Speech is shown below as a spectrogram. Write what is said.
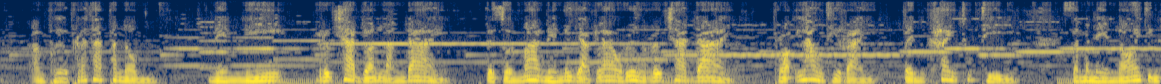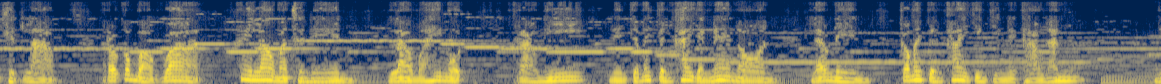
ำอำเภอพระธาตุพนม เนนนี้รึกชาติย้อนหลังได้ แต่ส่วนมากเนนไม่อยากเล่าเรื่องรึกชาติได้ เพราะเล่าทีไรเป็นไข้ทุกที สมณเณรน้อยจึงเข็ดหลาบ เราก็บอกว่าให้เล่ามาเถอเนน เล่ามาให้หมด คราวนี้ เนนจะไม่เป็นไข้อย่างแน่นอน แล้วเนนก็ไม่เป็นไข้จริง ๆ ในคราวนั้น เน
